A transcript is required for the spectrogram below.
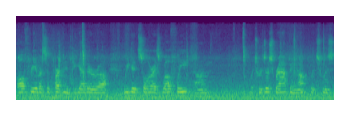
all three of us have partnered together. Uh, we did Solarize Wellfleet, um, which we're just wrapping up, which was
